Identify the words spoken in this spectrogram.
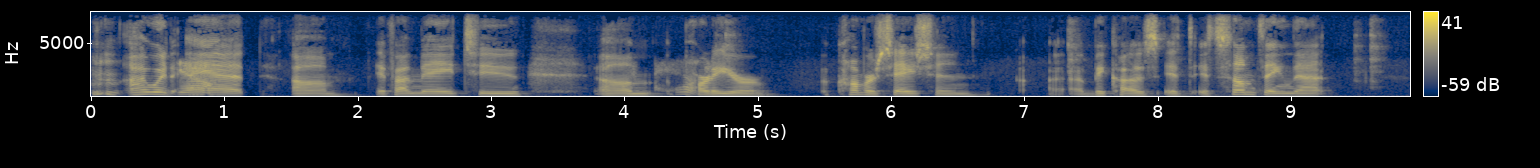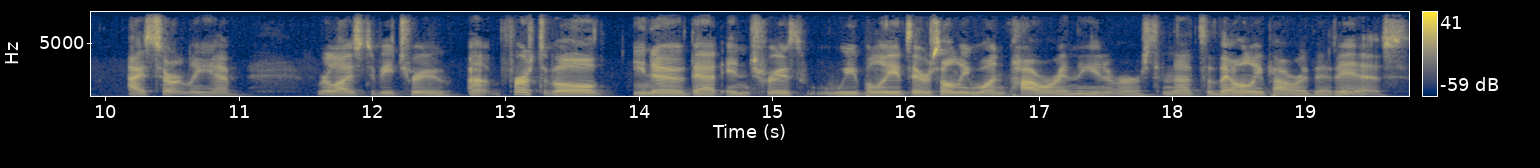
I would yeah. add, um, if I may, to um, part of your conversation, uh, because it, it's something that I certainly have realized to be true. Uh, first of all, you know that in truth we believe there's only one power in the universe, and that's the only power that is.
